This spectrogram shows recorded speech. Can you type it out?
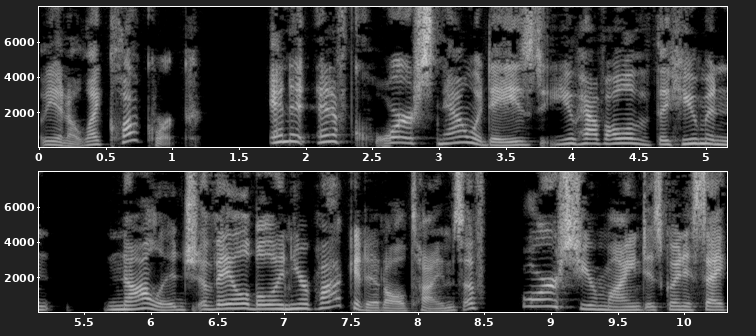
you know, like clockwork. And it, and of course, nowadays you have all of the human knowledge available in your pocket at all times. Of course your mind is going to say,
